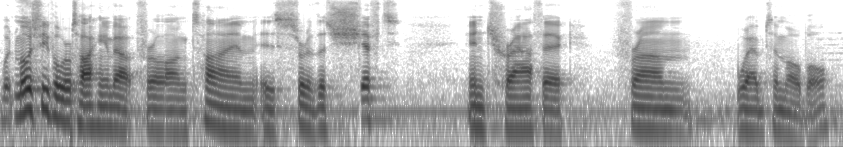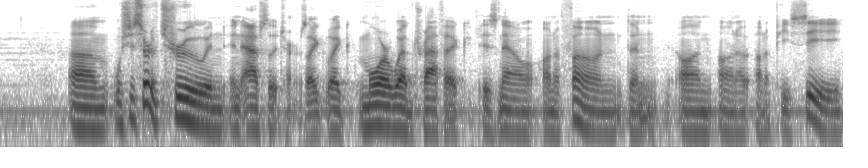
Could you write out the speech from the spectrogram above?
what most people were talking about for a long time is sort of the shift in traffic from web to mobile, um, which is sort of true in, in absolute terms. Like like more web traffic is now on a phone than on on a, on a PC.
